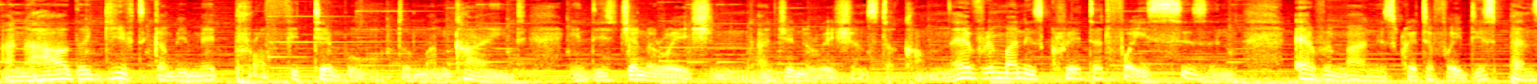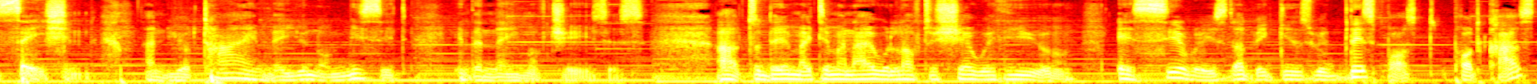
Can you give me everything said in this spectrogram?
and how the gift can be made profitable to mankind in this generation and generations to come. Every man is created for a season, every man is created for a dispensation, and your time may you not miss it in the name of Jesus. Uh, today, my team and I would love to share with you a series that begins with this post- podcast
